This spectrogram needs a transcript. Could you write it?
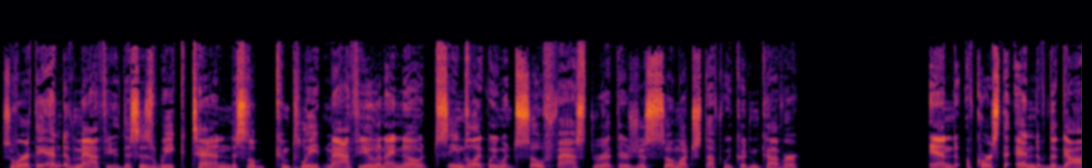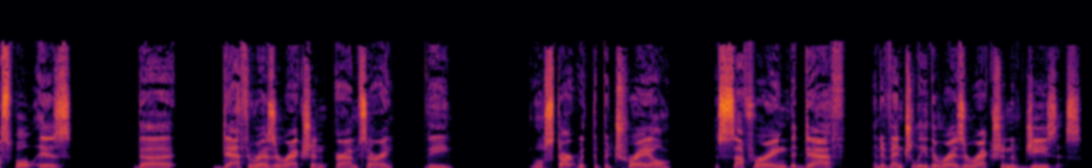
So we're at the end of Matthew. This is week 10. This will complete Matthew, and I know it seems like we went so fast through it. There's just so much stuff we couldn't cover. And of course, the end of the gospel is the death, resurrection, or I'm sorry, the we'll start with the betrayal, the suffering, the death, and eventually the resurrection of Jesus.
